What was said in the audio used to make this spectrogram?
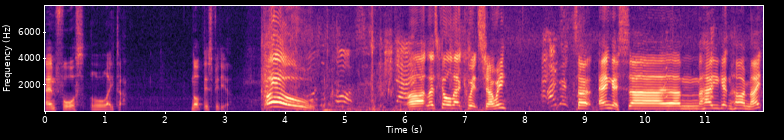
and force later, not this video. Oh! Close. Dad. All right, let's call that quits, shall we? So, Angus, uh, um, how are you getting home, mate?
